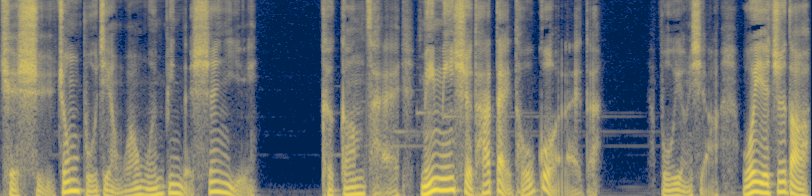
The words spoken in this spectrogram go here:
却始终不见王文斌的身影。可刚才明明是他带头过来的，不用想，我也知道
